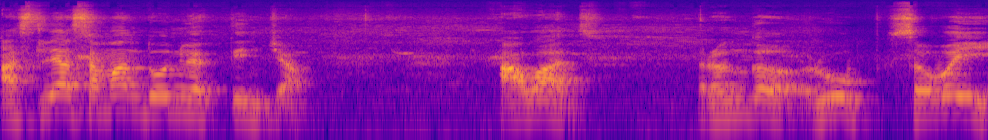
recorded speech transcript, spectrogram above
असल्या समान दोन व्यक्तींच्या. आवाज रंग रूप सवयी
